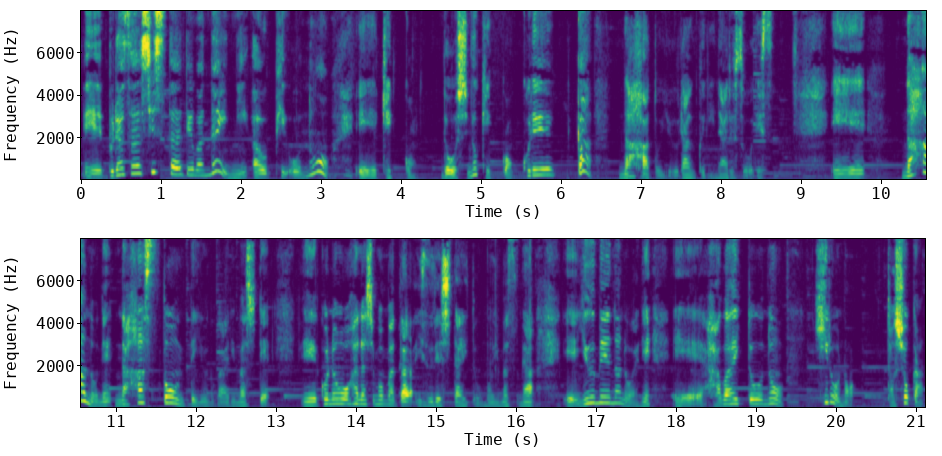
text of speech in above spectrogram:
えー、ブラザーシスターではないニアウピオの、え、結婚。同士の結婚。これがナハというランクになるそうです。えー那覇のね那覇ストーンっていうのがありまして、えー、このお話もまたいずれしたいと思いますが、えー、有名なのはね、えー、ハワイ島のヒロの図書館、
